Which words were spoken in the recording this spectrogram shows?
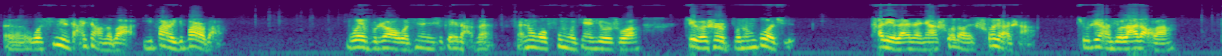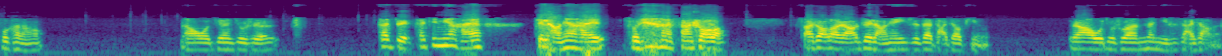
呃，我心里咋想的吧，一半一半吧。我也不知道我现在是该咋办。反正我父母现在就是说，这个事儿不能过去，他得来咱家说到说点啥，就这样就拉倒了。不可能。然后我觉得就是，他对他今天还，这两天还昨天还发烧了，发烧了，然后这两天一直在打吊瓶。然后我就说：“那你是咋想的？”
